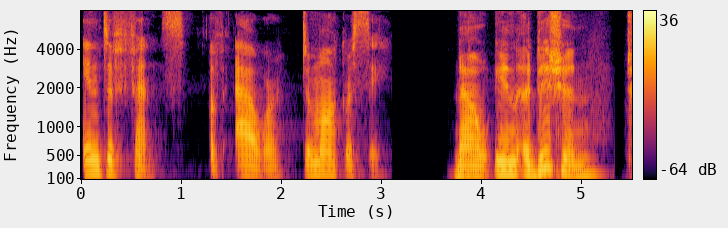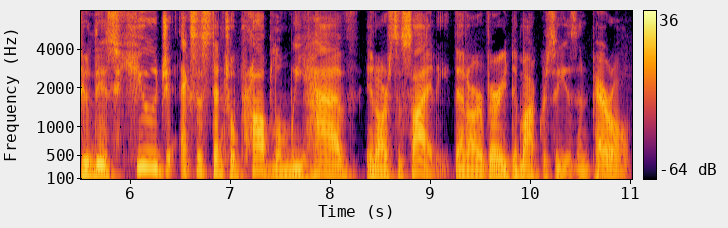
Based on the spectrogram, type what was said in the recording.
in defense of our democracy. Now, in addition to this huge existential problem we have in our society, that our very democracy is in peril,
